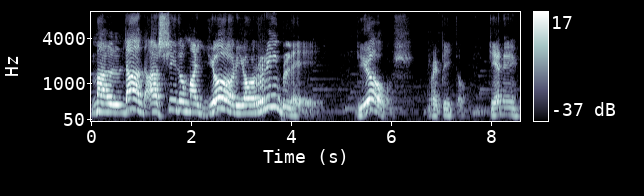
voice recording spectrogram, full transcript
maldad ha sido mayor y horrible. Dios, repito, tiene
